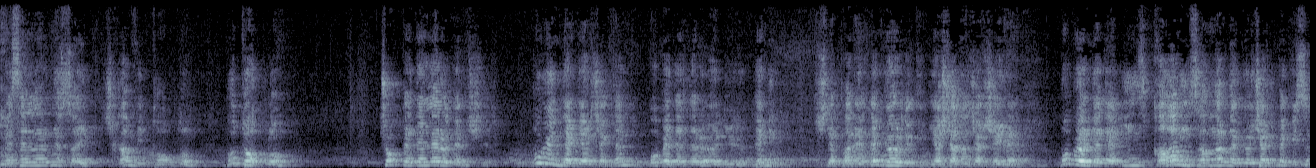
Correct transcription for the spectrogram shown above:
meselelerine sahip çıkan bir toplum. Bu toplum çok bedeller ödemiştir. Bugün de gerçekten o bedelleri ödüyor. Demin işte panelde gördük yaşanacak şeyler. Bu bölgede ins- kalan insanları da göç etmek için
